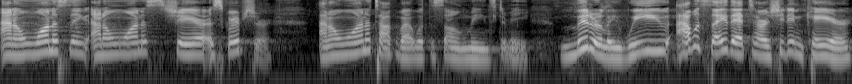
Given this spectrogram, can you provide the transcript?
I don't want to sing, I don't want to share a scripture. I don't want to talk about what the song means to me. Literally, we I would say that to her. She didn't care.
